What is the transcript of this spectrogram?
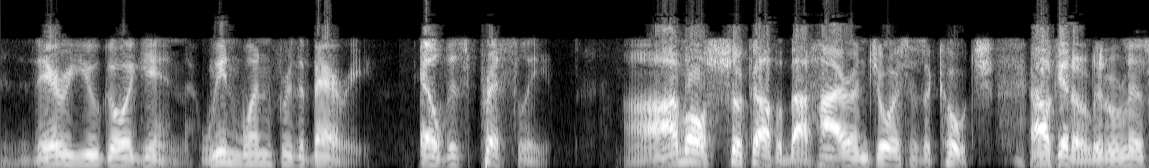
There you go again. Win one for the Barrie. Elvis Presley. Uh, I'm all shook up about hiring Joyce as a coach. I'll get a little less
